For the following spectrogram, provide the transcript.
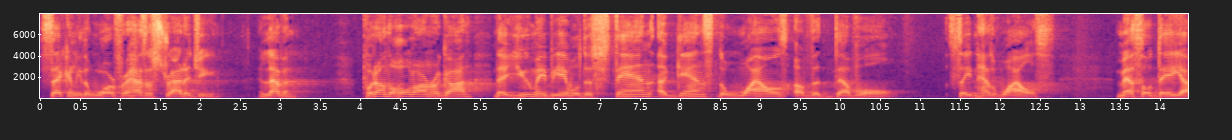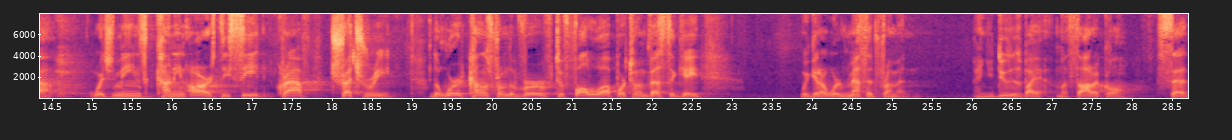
Secondly, the warfare has a strategy. 11. Put on the whole armor of God that you may be able to stand against the wiles of the devil. Satan has wiles. Methodeia, which means cunning arts, deceit, craft, treachery. The word comes from the verb to follow up or to investigate. We get our word method from it. And you do this by methodical set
